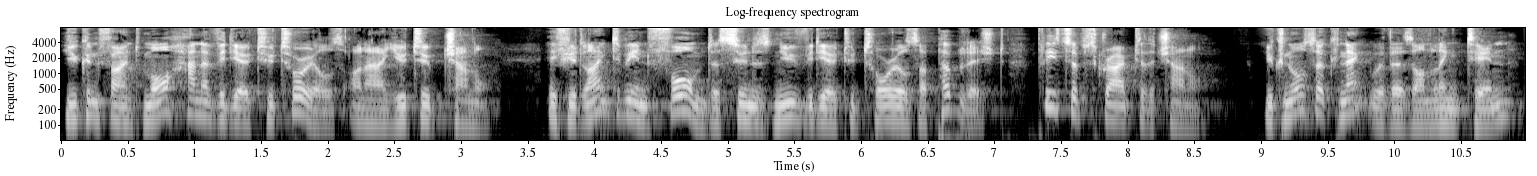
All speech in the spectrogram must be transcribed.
You can find more HANA video tutorials on our YouTube channel. If you'd like to be informed as soon as new video tutorials are published, please subscribe to the channel. You can also connect with us on LinkedIn,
